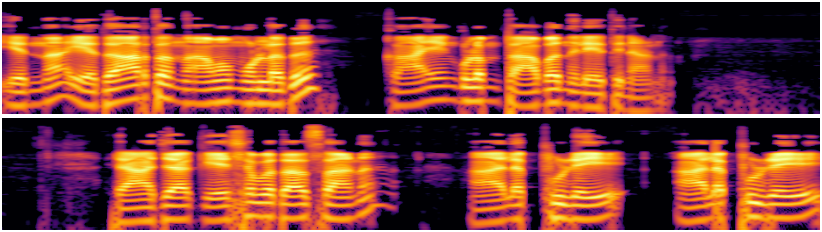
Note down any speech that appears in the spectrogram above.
എന്ന യഥാർത്ഥ നാമമുള്ളത് കായംകുളം താപനിലയത്തിനാണ് രാജാ കേശവദാസാണ് ആലപ്പുഴയെ ആലപ്പുഴയെ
